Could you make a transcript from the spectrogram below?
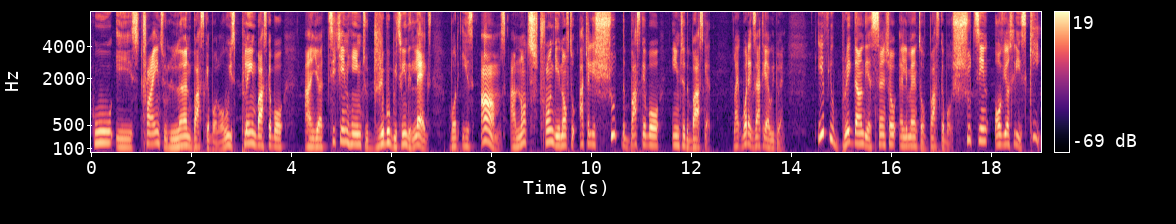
who is trying to learn basketball or who is playing basketball and you're teaching him to dribble between the legs, but his arms are not strong enough to actually shoot the basketball into the basket. Like, what exactly are we doing? If you break down the essential element of basketball, shooting obviously is key.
